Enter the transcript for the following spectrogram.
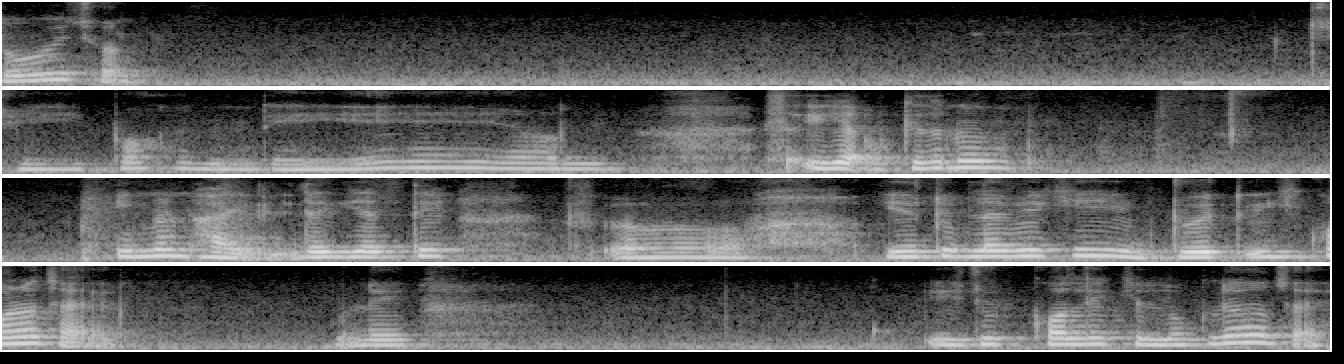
দুইজন? জীবন দিয়ে আমি ইয়া, কে যেন ইমরান ভাই ইয়েতে ইউটিউব লাইভে কি ডুয়েট ই করা যায়? মানে ইউটিউব কলে কি লোক নেওয়া যায়?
